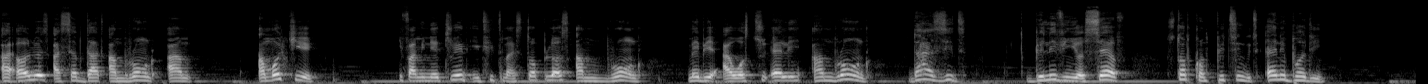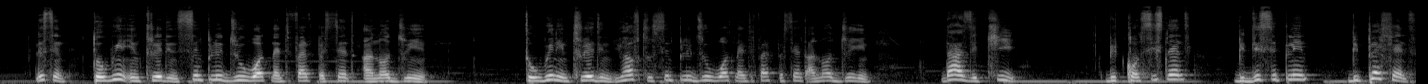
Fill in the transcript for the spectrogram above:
I always accept that I'm wrong. I'm I'm okay. If I'm in a trade, it hit my stop loss. I'm wrong. Maybe I was too early. I'm wrong. That's it. Believe in yourself. Stop competing with anybody. Listen, to win in trading, simply do what 95% are not doing. To win in trading, you have to simply do what 95% are not doing. That's the key. Be consistent, be disciplined, be patient.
